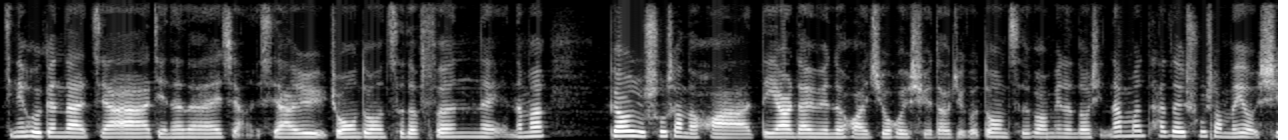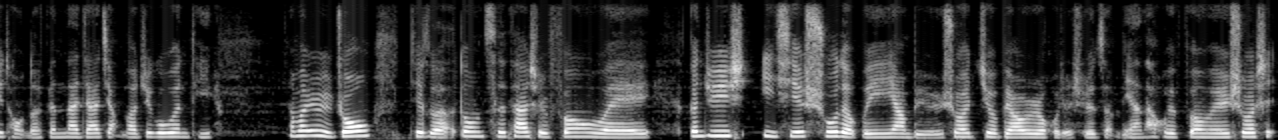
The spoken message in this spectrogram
今天会跟大家简单的来讲一下日语中动词的分类。那么标日书上的话，第二单元的话就会学到这个动词方面的东西。那么它在书上没有系统的跟大家讲到这个问题。那么日中这个动词它是分为根据一些书的不一样，比如说旧标日或者是怎么样，它会分为说是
